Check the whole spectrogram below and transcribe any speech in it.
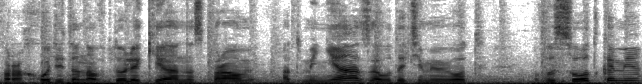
Проходит она вдоль океана. Справа от меня, за вот этими вот высотками,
